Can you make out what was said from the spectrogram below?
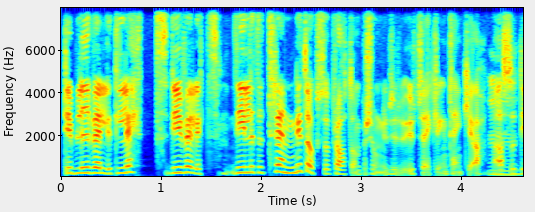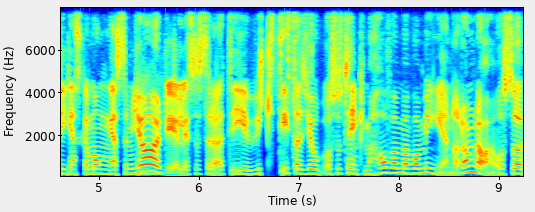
det blir väldigt lätt, det är, väldigt, det är lite trendigt också att prata om personlig utveckling tänker jag. Mm. Alltså det är ganska många som gör mm. det. Liksom sådär, att det är viktigt att jobba och så tänker man, vad, vad menar de då? Och så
